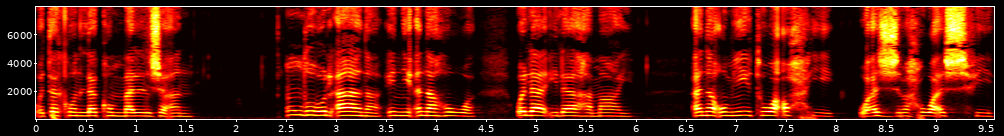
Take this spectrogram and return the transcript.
وتكن لكم ملجأ. انظروا الآن إني أنا هو ولا إله معي. أنا أميت وأحيي وأجرح وأشفي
